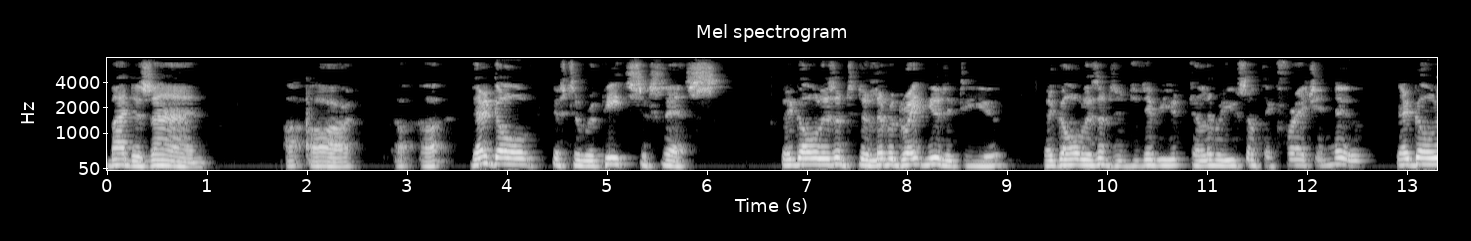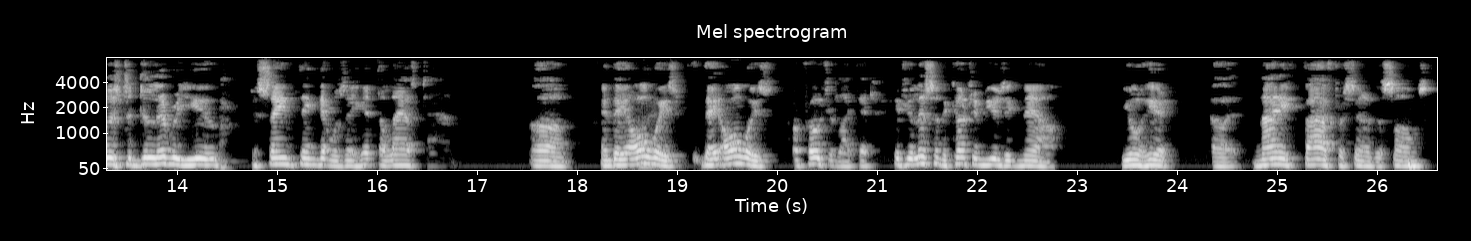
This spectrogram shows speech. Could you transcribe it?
by design uh, are uh, uh, their goal is to repeat success. Their goal isn't to deliver great music to you. Their goal isn't to deliver you, deliver you something fresh and new. Their goal is to deliver you the same thing that was a hit the last time. Uh, and they always they always approach it like that. If you listen to country music now, you'll hear uh, ninety five percent of the songs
